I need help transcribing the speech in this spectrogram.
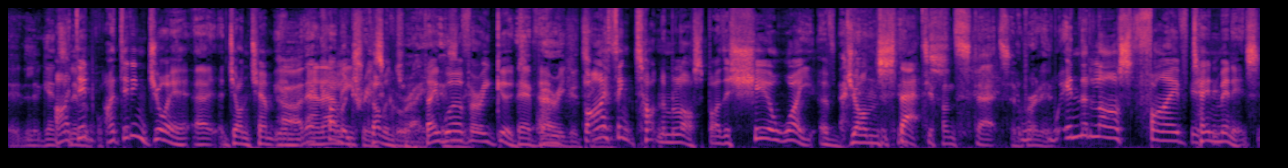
against I Liverpool. did. I did enjoy uh, John Champion Oh, and Ali's commentary great, they were it? very good. Um, They're very good But I think Tottenham lost by the sheer weight of John's stats. John's stats are brilliant. In the last five, ten minutes,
